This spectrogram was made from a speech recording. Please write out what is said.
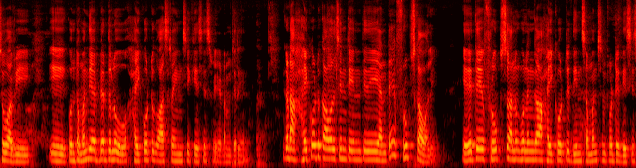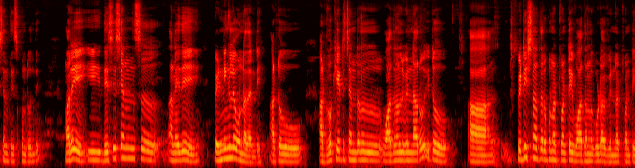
సో అవి ఈ కొంతమంది అభ్యర్థులు హైకోర్టుకు ఆశ్రయించి కేసెస్ వేయడం జరిగింది. ఇక్కడ హైకోర్టు కావాల్సింది ఏంటిది అంటే ప్రూఫ్స్ కావాలి. ఏదైతే ప్రూఫ్స్ అనుగుణంగా హైకోర్టు దీనికి సంబంధించినటువంటి డెసిషన్ తీసుకుంటుంది మరి ఈ డెసిషన్స్ అనేది పెండింగ్లో ఉన్నదండి. అటు అడ్వకేట్ జనరల్ వాదనలు విన్నారు ఇటు పిటిషనర్ తరపునటువంటి వాదనలు కూడా విన్నటువంటి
